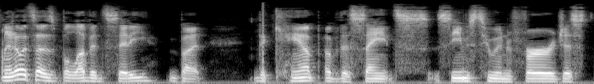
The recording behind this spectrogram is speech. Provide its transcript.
and I know it says beloved city, but the camp of the saints seems to infer just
